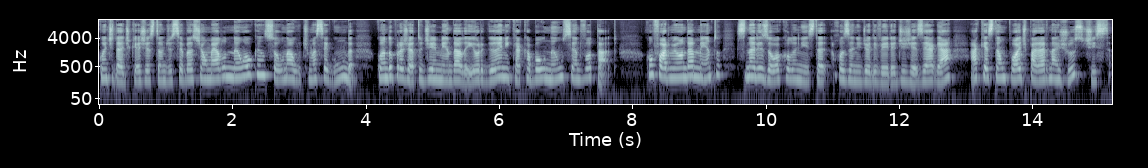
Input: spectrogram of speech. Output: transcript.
quantidade que a gestão de Sebastião Melo não alcançou na última segunda, quando o projeto de emenda à lei orgânica acabou não sendo votado. Conforme o andamento, sinalizou a colunista Rosane de Oliveira de GZH, a questão pode parar na Justiça.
